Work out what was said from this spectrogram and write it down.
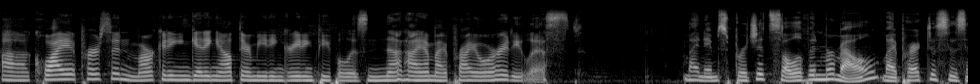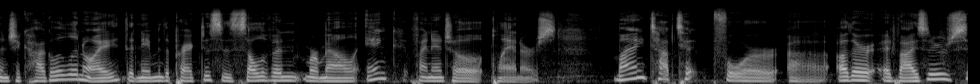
uh, quiet person. Marketing and getting out there, meeting, greeting people is not high on my priority list. My name's Bridget Sullivan Mermel. My practice is in Chicago, Illinois. The name of the practice is Sullivan Mermel Inc. Financial Planners. My top tip for uh, other advisors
